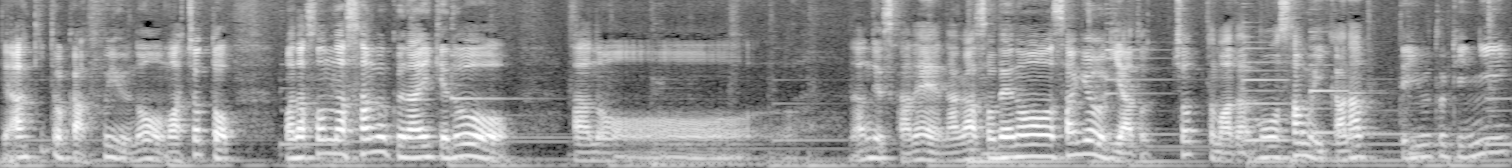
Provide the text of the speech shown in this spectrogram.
で秋とか冬の、まあ、ちょっとまだそんな寒くないけどあの何ですかね長袖の作業着やとちょっとまだもう寒いかなっていう時に、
